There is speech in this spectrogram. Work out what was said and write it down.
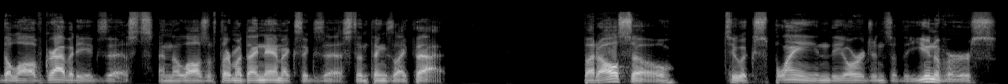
the law of gravity exists and the laws of thermodynamics exist and things like that. But also to explain the origins of the universe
